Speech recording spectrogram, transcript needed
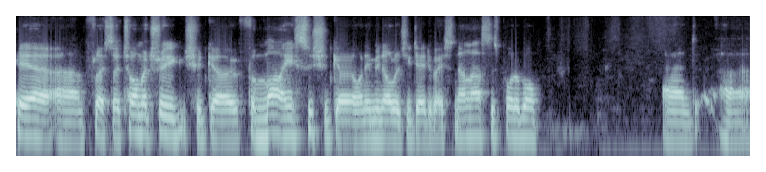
here, um, flow cytometry should go, for mice, it should go on immunology database analysis portable. And uh,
